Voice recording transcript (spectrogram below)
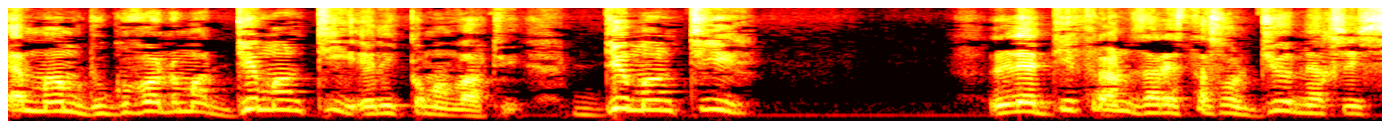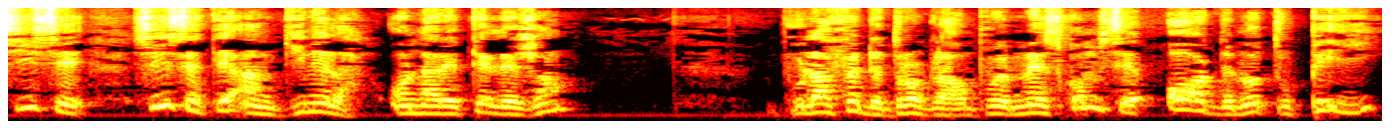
un membre du gouvernement, démentir, Eric, comment vas-tu? Démentir les différentes arrestations. Dieu merci. Si c'était en Guinée, là, on arrêtait les gens pour l'affaire de drogue, là, on pouvait. Mais comme c'est hors de notre pays,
